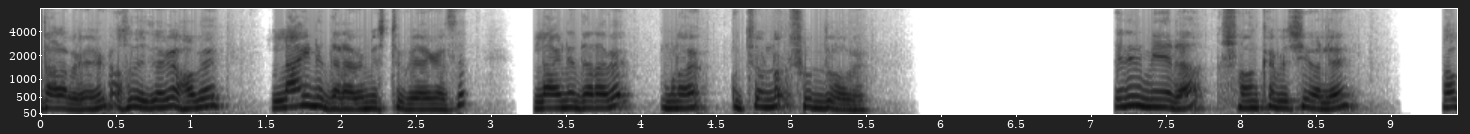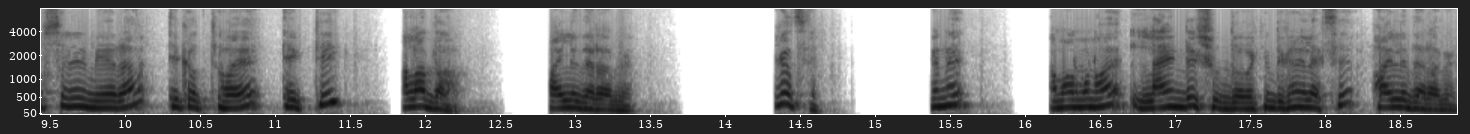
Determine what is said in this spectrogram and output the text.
দাঁড়াবে। আসলে এই জায়গায় হবে, লাইনে দাঁড়াবে মিস্টেক হয়ে গেছে। লাইনে দাঁড়াবে, মনে হয় উচ্চারণ শুদ্ধ হবে। শ্রেণির মেয়েরা সংখ্যা বেশি হলে সব শ্রেণির মেয়েরা একত্র হয়ে একটি আলাদা ফাইলে দাঁড়াবে। ঠিক আছে? এখানে আমার মনে হয় লাইনটাই শুদ্ধ হবে, কিন্তু এখানে লাগছে ফাইলে দাঁড়াবে।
